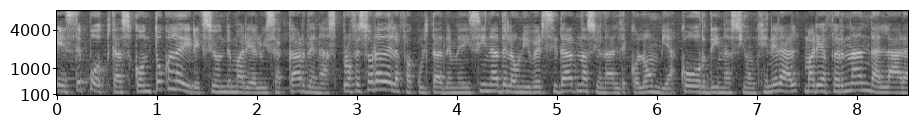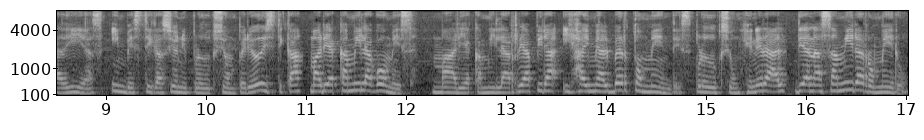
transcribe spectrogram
Este podcast contó con la dirección de María Luisa Cárdenas, profesora de la Facultad de Medicina de la Universidad Nacional de Colombia. Coordinación General, María Fernanda Lara Díaz. Investigación y producción periodística, María Camila Gómez, María Camila Riápira y Jaime Alberto Méndez. Producción General, Diana Samira Romero.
